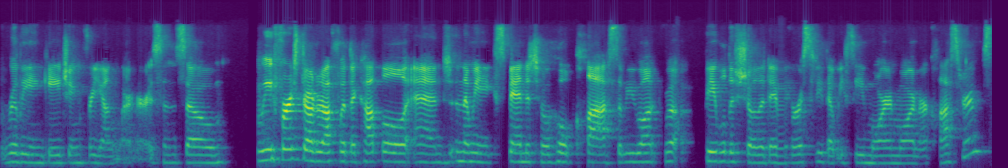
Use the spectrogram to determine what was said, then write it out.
really engaging for young learners. And so we first started off with a couple and, and then we expanded to a whole class. So we want to be able to show the diversity that we see more and more in our classrooms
